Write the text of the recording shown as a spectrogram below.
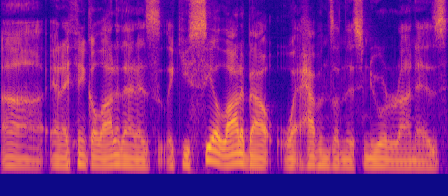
Uh, and I think a lot of that is like you see a lot about what happens on this newer run is,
